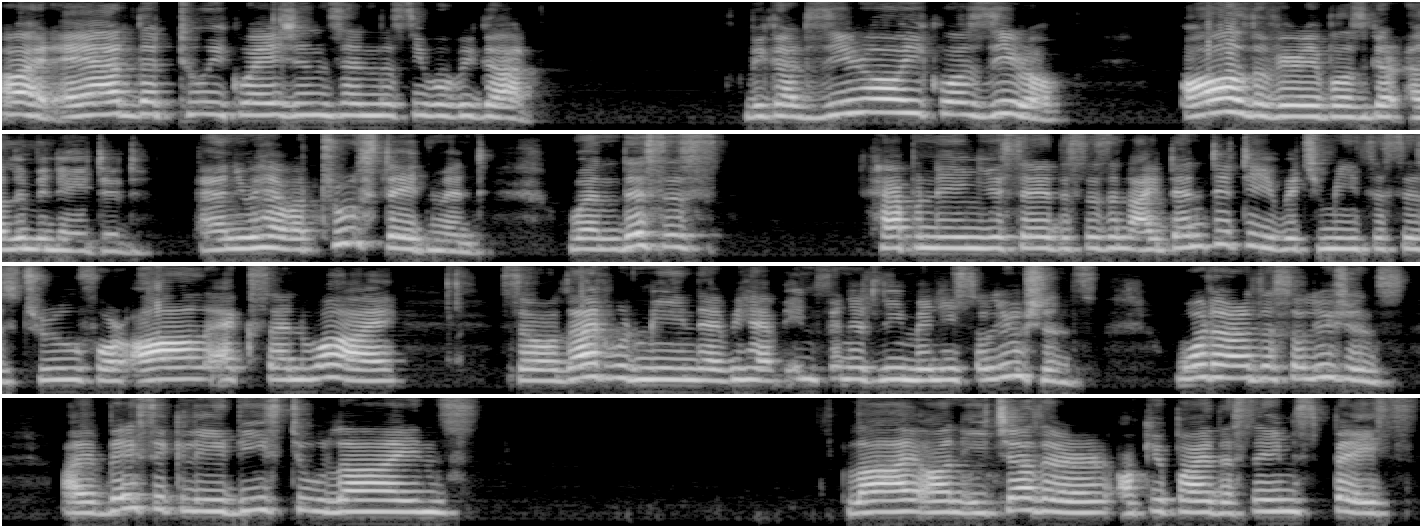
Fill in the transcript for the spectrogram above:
All right, add the two equations and let's see what we got. We got 0 equals 0. All the variables got eliminated. And you have a true statement. When this is happening, you say this is an identity, which means this is true for all x and y. So that would mean that we have infinitely many solutions. What are the solutions? I basically, these two lines lie on each other, occupy the same space.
